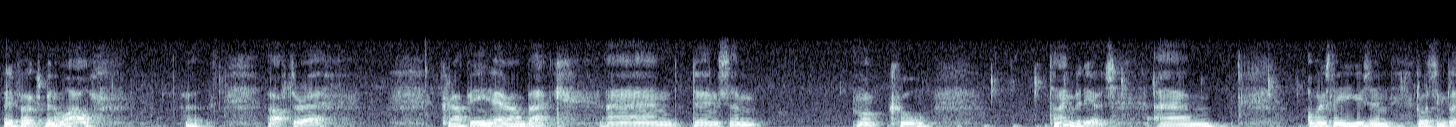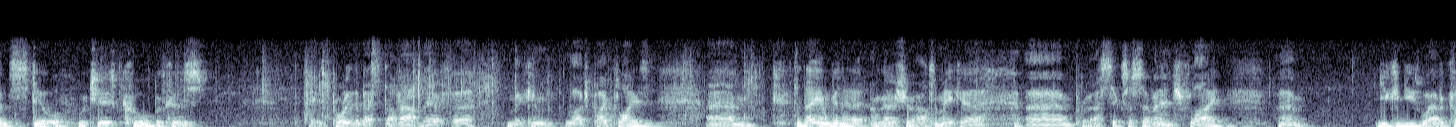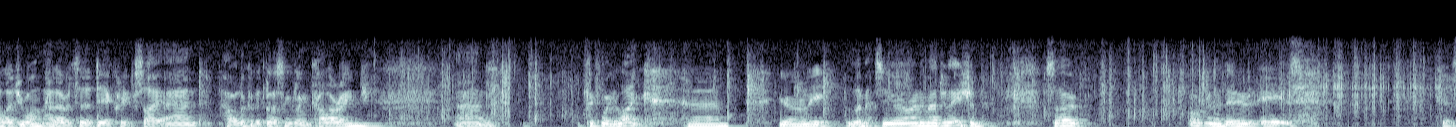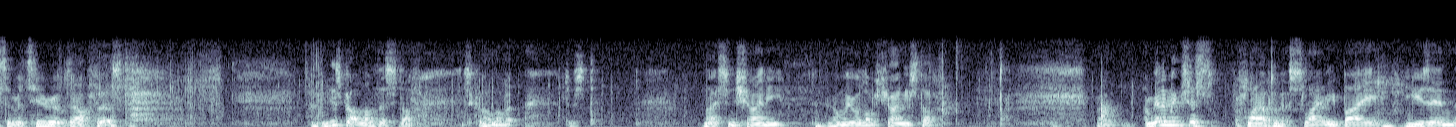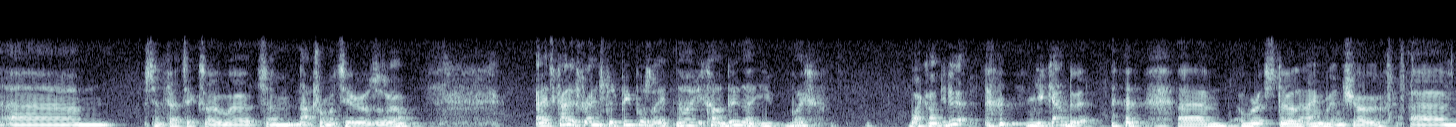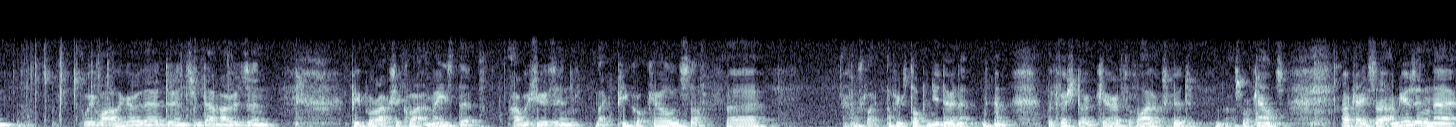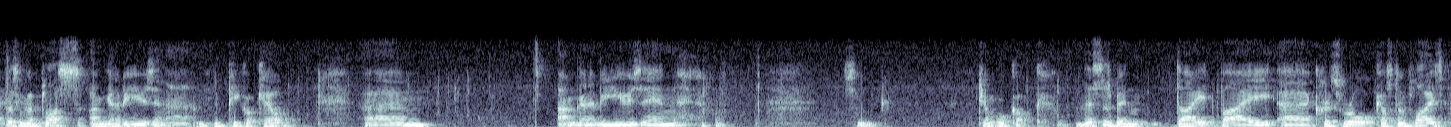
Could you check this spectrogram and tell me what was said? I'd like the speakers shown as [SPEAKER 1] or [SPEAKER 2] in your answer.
[SPEAKER 1] Hey folks, been a while. After a crappy year I'm back and doing some more cool time videos. Um, obviously using Gliss n Glint steel, which is cool because it's probably the best stuff out there for making large pike flies. Um, today I'm gonna I'm gonna show how to make a, um, a six or seven inch fly. You can use whatever colours you want. Head over to the Deer Creek site and have a look at the Gliss n Glint colour range and pick what you like. Um, your only limits are your own imagination. So what we're going to do is get some materials out first. You just got to love this stuff. Just got to love it. Just nice and shiny, and we all love shiny stuff. I'm going to mix this fly up a bit slightly by using um, synthetics over some natural materials as well. And it's kind of strange because people say, no, you can't do that. You why, why can't you do it? you can do it. um, we're at Stirling Angling Show um, a wee while ago. They're doing some demos, and people were actually quite amazed that I was using like peacock herl and stuff. Uh, it's like nothing's stopping you doing it. the fish don't care if the fly looks good. That's what counts. Okay, so I'm using uh, Plus. I'm going to be using uh, Peacock Kelp. Um, I'm going to be using some Jungle Cock. This has been dyed by uh, Chris Raw Custom Flies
